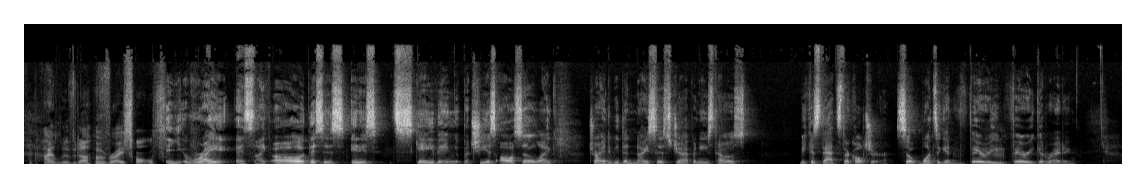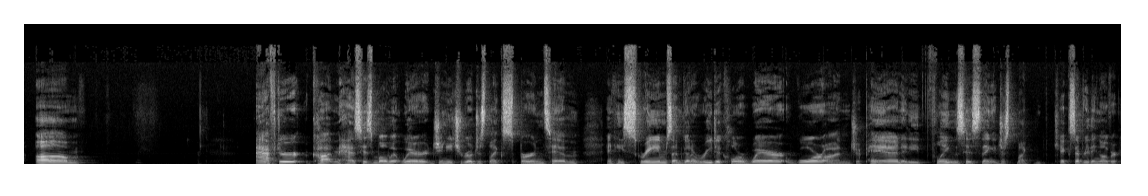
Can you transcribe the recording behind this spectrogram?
I lived off of rice hulls. Y- right it's like oh this is it is scathing but she is also like trying to be the nicest japanese toast because that's their culture. So once again very very good writing. Um after cotton has his moment where Junichiro just like spurns him and he screams i'm gonna redeclare war, war on japan and he flings his thing. It just like kicks everything over.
